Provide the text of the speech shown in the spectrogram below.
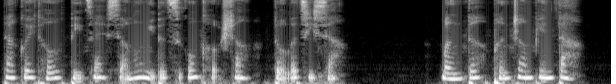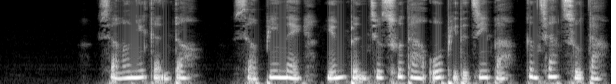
大龟头抵在小龙女的子宫口上抖了几下，猛地膨胀变大。小龙女感到小臂内原本就粗大无比的鸡巴更加粗大，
